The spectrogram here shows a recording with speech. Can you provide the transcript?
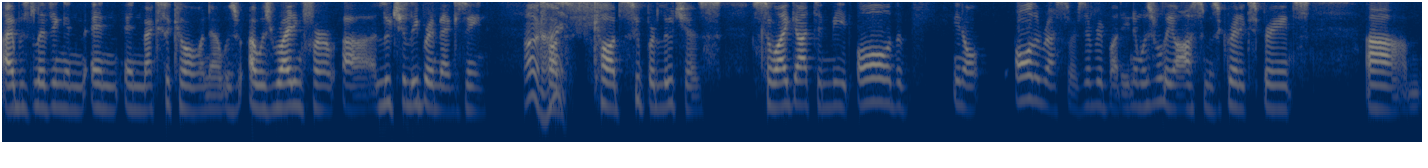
I was living in, in, in Mexico and I was I was writing for uh, Lucha Libre magazine oh, called, nice. called Super Luchas. So I got to meet all the, you know, all the wrestlers, everybody, and it was really awesome. It was a great experience um,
